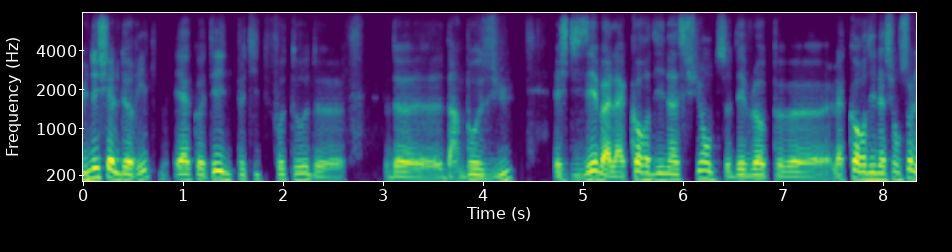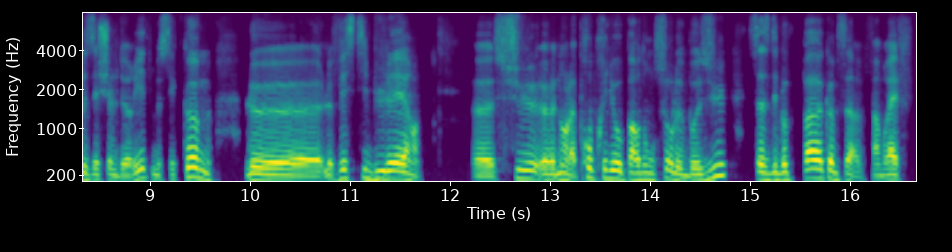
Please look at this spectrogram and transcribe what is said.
une échelle de rythme et à côté une petite photo de, d'un bosu et je disais, bah, la coordination se développe, euh, la coordination sur les échelles de rythme, c'est comme le, vestibulaire euh, sur, euh, non, la proprio, pardon, sur le bosu, ça ne se développe pas comme ça. Enfin bref,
